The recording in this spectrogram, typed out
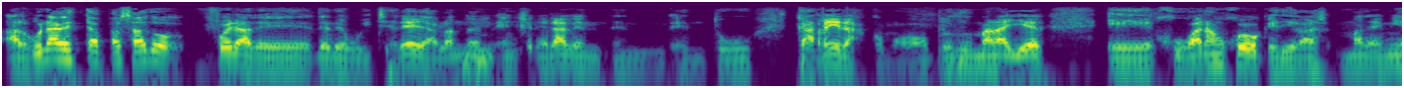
alguna vez te ha pasado fuera de, de The Witcher, eh, hablando en, en general en, en- en tu carrera como product manager, jugar a un juego que digas, madre mía,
